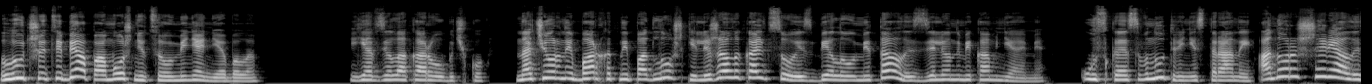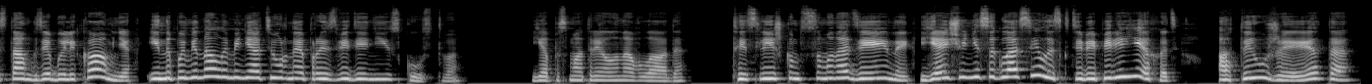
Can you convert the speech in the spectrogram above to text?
Лучше тебя помощницы у меня не было». Я взяла коробочку, на черной бархатной подложке лежало кольцо из белого металла с зелеными камнями. Узкое с внутренней стороны, оно расширялось там, где были камни, и напоминало миниатюрное произведение искусства. Я посмотрела на Влада. «Ты слишком самонадеянный. Я еще не согласилась к тебе переехать, а ты уже это...»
